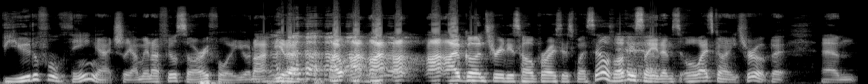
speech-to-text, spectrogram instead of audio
beautiful thing. Actually, I mean, I feel sorry for you, and I, you know, I, I, I, I, I've gone through this whole process myself, obviously, Yeah. and I'm always going through it, but. Um,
